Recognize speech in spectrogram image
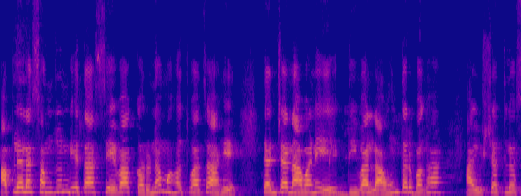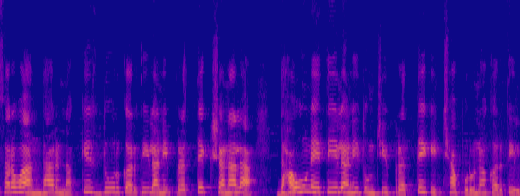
आपल्याला समजून घेता सेवा करणं महत्त्वाचं आहे. त्यांच्या नावाने एक दिवा लावून तर बघा. आयुष्यातलं सर्व अंधार नक्कीच दूर करतील आणि प्रत्येक क्षणाला धावून येतील आणि तुमची प्रत्येक इच्छा पूर्ण करतील.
